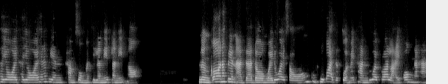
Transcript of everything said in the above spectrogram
ทยอยทยอยให้นักเรียนทำส่งมาทีละนิดละนิดเนาะหนึ่งก็นักเรียนอาจจะดองไว้ด้วยสองคุณครูก็อาจจะตรวจไม่ทันด้วยเพราะว่าหลายห้องนะคะ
